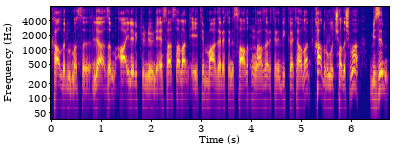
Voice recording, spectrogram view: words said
kaldırılması lazım. Aile bütünlüğünü esas alan, eğitim mazeretini, sağlık mazeretini dikkate alan kadrolu çalışma bizim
